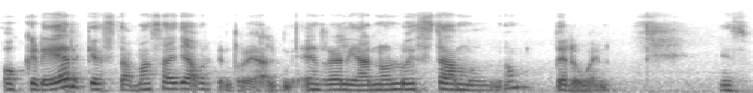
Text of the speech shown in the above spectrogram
o creer que está más allá, porque en, en realidad no lo estamos, ¿no? Pero bueno, eso.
